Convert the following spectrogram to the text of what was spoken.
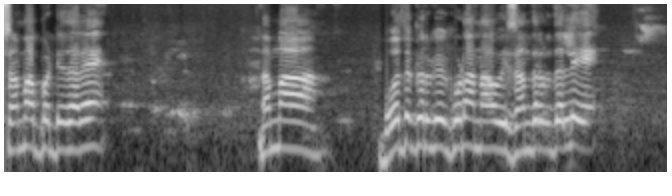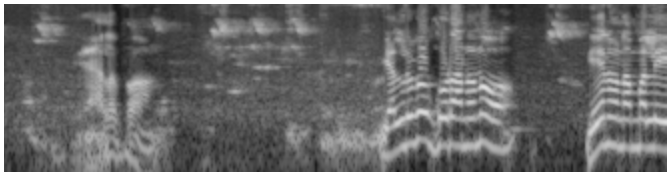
ಶ್ರಮ ಪಟ್ಟಿದ್ದಾರೆ. ನಮ್ಮ ಬೋಧಕರಿಗೆ ಕೂಡ ನಾವು ಈ ಸಂದರ್ಭದಲ್ಲಿ ಏನಪ್ಪ ಎಲ್ರಿಗೂ ಕೂಡ ಏನು ನಮ್ಮಲ್ಲಿ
